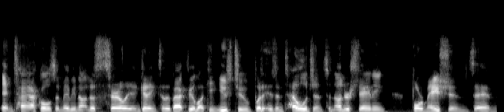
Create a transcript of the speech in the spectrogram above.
in tackles and maybe not necessarily in getting to the backfield like he used to, but his intelligence and understanding formations and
